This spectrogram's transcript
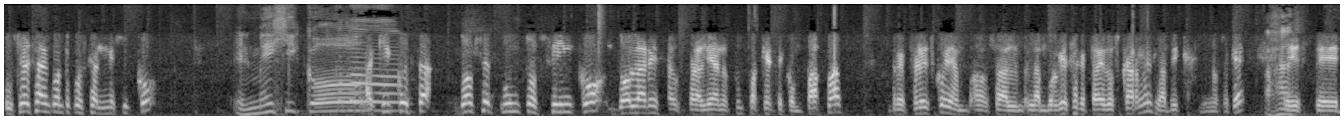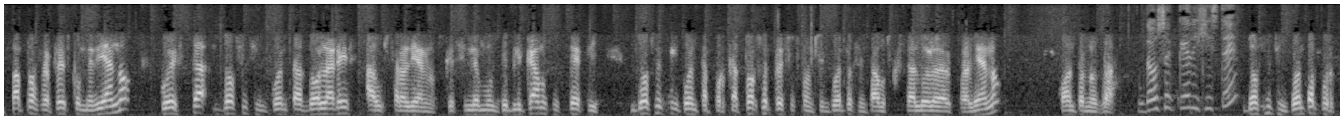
¿Ustedes saben cuánto cuesta en México? En México... Aquí cuesta 12.5 dólares australianos, un paquete con papas, refresco, y, o sea, la hamburguesa que trae dos carnes, la Big, no sé qué, Ajá. este papas, refresco mediano, cuesta 12.50 dólares australianos, que si le multiplicamos, Steffi, 12.50 por 14 pesos con 50 centavos que está el dólar australiano, ¿cuánto nos da? ¿12 qué dijiste? 12.50 por 12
